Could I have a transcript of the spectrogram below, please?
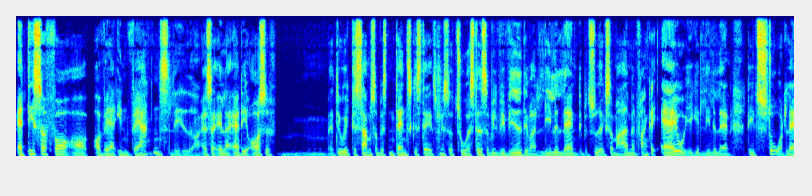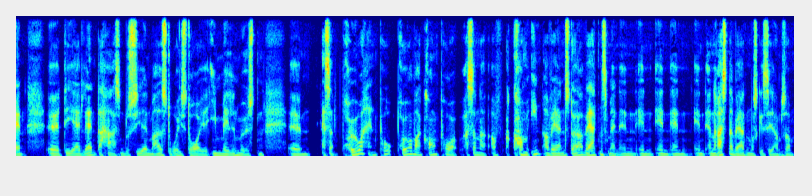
er det så for at, at være en verdensleder? Altså, eller er det også det er jo ikke det samme som hvis den danske statsminister tog afsted, så ville vi vide, at det var et lille land. Det betyder ikke så meget, men Frankrig er jo ikke et lille land. Det er et stort land. Øh, det er et land, der har, som du siger, en meget stor historie i Mellemøsten. Øhm, altså, prøver han på, prøver Macron på sådan at, at komme ind og være en større verdensmand, end, end, end, end, end resten af verden måske ser ham som?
